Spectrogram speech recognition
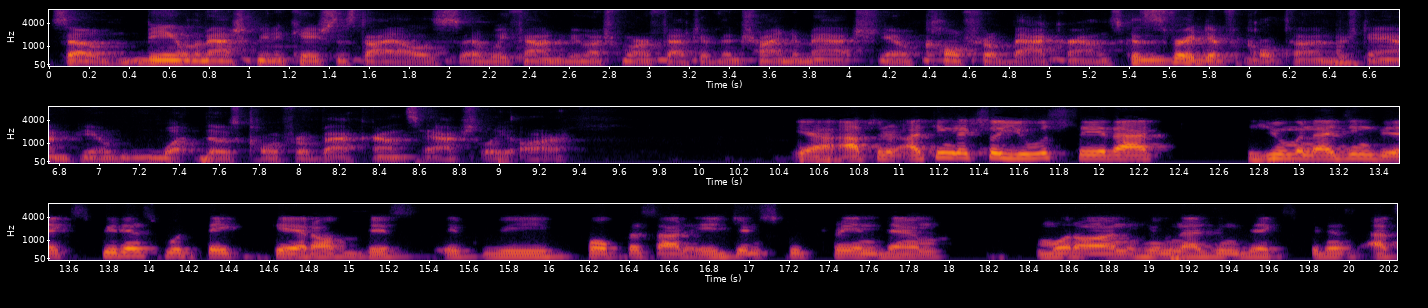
So being able to match communication styles, uh, we found to be much more effective than trying to match, you know, cultural backgrounds because it's very difficult to understand, you know, what those cultural backgrounds actually are yeah absolutely. I think like so you would say that humanizing the experience would take care of this if we focus our agents to train them more on humanizing the experience as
